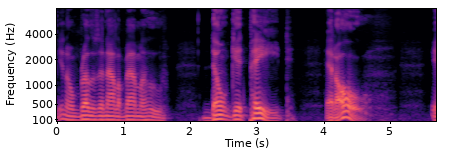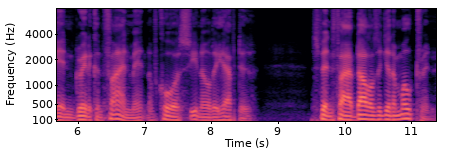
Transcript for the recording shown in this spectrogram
You know, brothers in Alabama who don't get paid at all in greater confinement. Of course, you know, they have to spend five dollars to get a Motrin,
